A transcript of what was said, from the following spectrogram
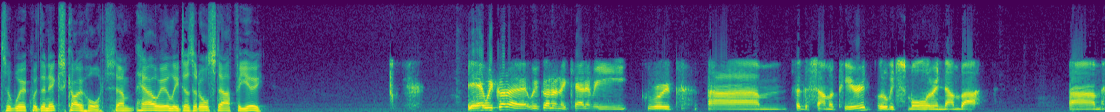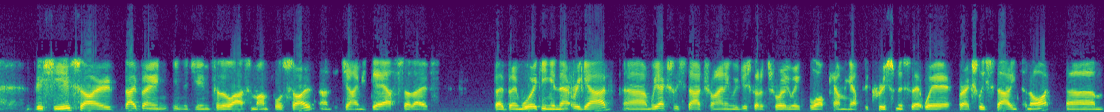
to work with the next cohort. Um, how early does it all start for you? Yeah, we've got a we've got an academy group um, for the summer period, a little bit smaller in number um, this year. So they've been in the gym for the last month or so under Jamie Dow. So they've they've been working in that regard. Um, we actually start training. We've just got a three week block coming up to Christmas that we're, we're actually starting tonight. Um,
